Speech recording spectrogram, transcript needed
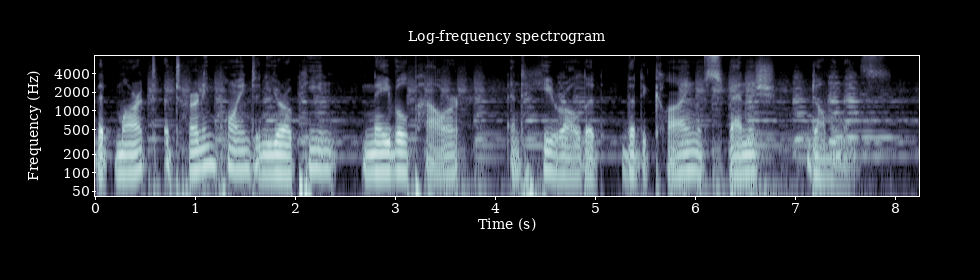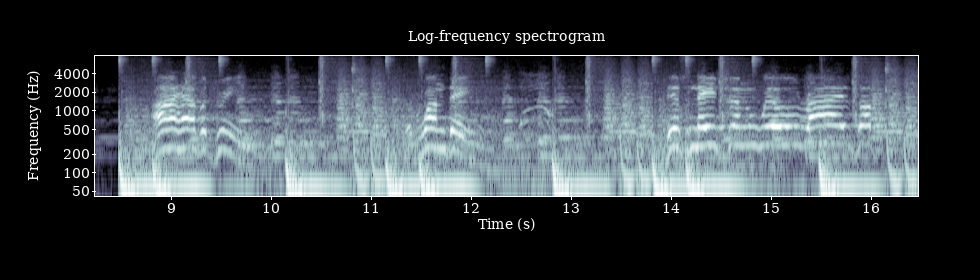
that marked a turning point in European naval power and heralded the decline of Spanish dominance. I have a dream that one day this nation will rise up.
